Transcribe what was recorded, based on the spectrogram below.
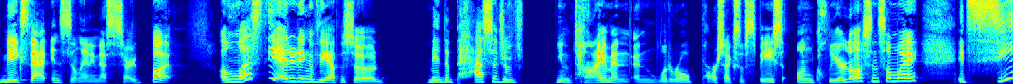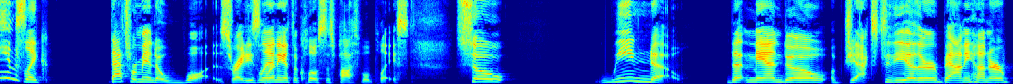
makes that instant landing necessary. But unless the editing of the episode made the passage of you know time and, and literal parsecs of space unclear to us in some way, it seems like That's where Mando was, right? He's landing at the closest possible place. So we know that Mando objects to the other bounty hunter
